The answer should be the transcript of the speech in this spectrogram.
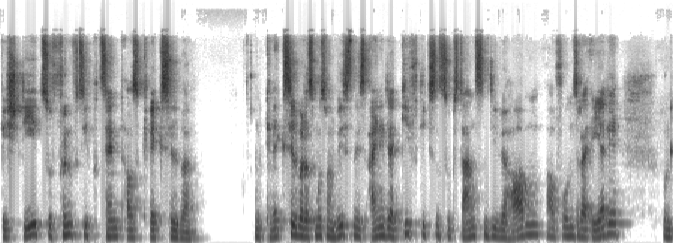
besteht zu 50 Prozent aus Quecksilber. Und Quecksilber, das muss man wissen, ist eine der giftigsten Substanzen, die wir haben auf unserer Erde. Und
